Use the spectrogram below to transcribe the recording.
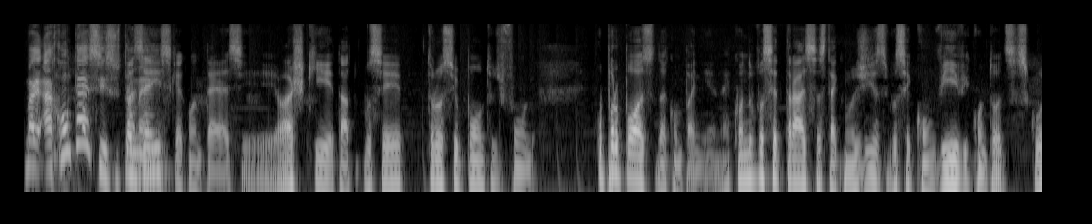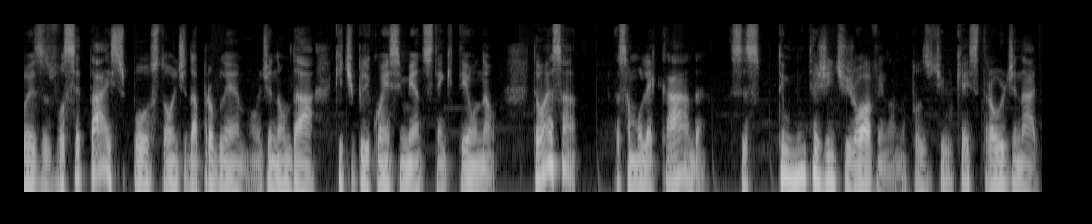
Mas acontece isso Mas também. é isso que acontece. Eu acho que tá, você trouxe o ponto de fundo. O propósito da companhia, né? Quando você traz essas tecnologias e você convive com todas essas coisas, você está exposto onde dá problema, onde não dá, que tipo de conhecimentos tem que ter ou não. Então essa essa molecada, esses- tem muita gente jovem lá no Positivo que é extraordinário.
